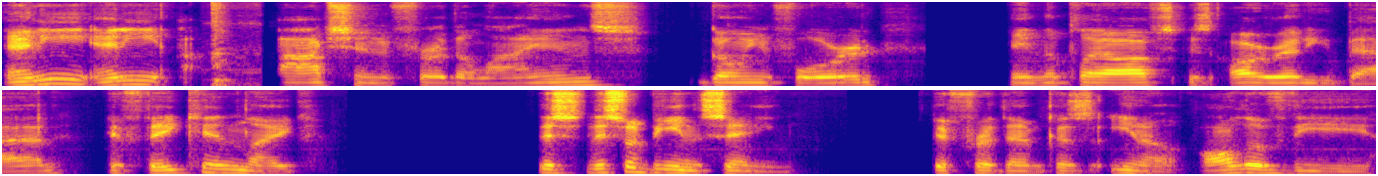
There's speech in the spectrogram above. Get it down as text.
any any option for the Lions going forward in the playoffs is already bad. If they can like this this would be insane if for them because you know all of the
